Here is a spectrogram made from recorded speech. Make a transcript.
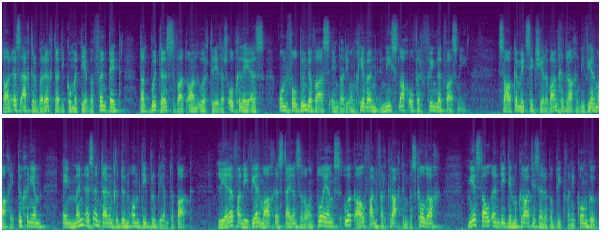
Daar is egter berig dat die komitee bevind het dat boetes wat aan oortreders opgelê is, onvoldoende was en dat die omgewing nie slagoffervriendelik was nie. Sake met seksuele wangedrag in die weermag het toegeneem en min is intern gedoen om die probleem te pak. Lede van die weermag is tydens hulle ontplooiings ook al van verkrachting beskuldig, meestal in die Demokratiese Republiek van die Kongo.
